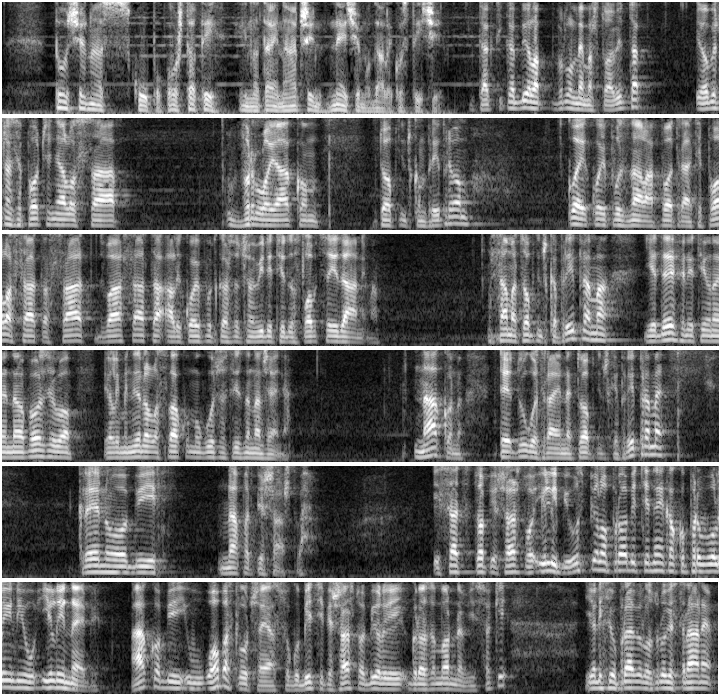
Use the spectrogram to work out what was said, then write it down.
To će nas skupo koštati i na taj način nećemo daleko stići. Taktika bila vrlo nemaštovita i obično se počinjalo sa vrlo jakom topničkom pripremom koje je koji put znala potrajati pola sata, sat, dva sata, ali koji put kao što ćemo vidjeti doslovce i danima. Sama topnička priprema je definitivno i neopozivo eliminirala svaku mogućnost iznenađenja. Nakon te dugotrajne topničke pripreme krenuo bi napad pješaštva. I sad to pješaštvo ili bi uspjelo probiti nekako prvu liniju ili ne bi. Ako bi u oba slučaja su gubici pješaštva bili grozomorno visoki, jer ih je u pravilu s druge strane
